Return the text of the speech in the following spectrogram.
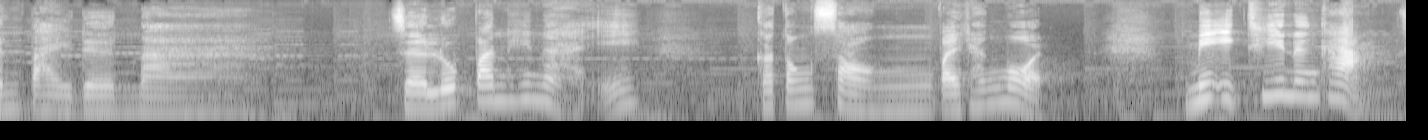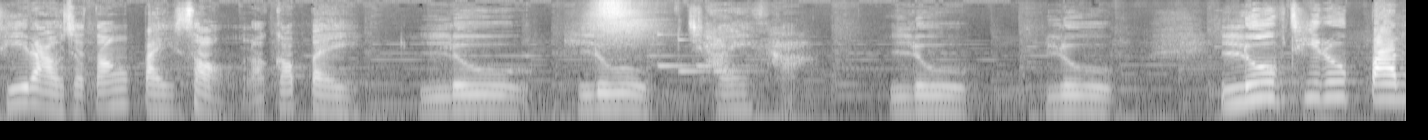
นไปเดินมา เจอรูปปั้นที่ไหน ก็ต้องส่องไปทั้งหมด มีอีกที่หนึ่งค่ะ ที่เราจะต้องไปส่องแล้วก็ไปลูบลูบใช่ค่ะ ลูบลูบรูปที่รูปปั้น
